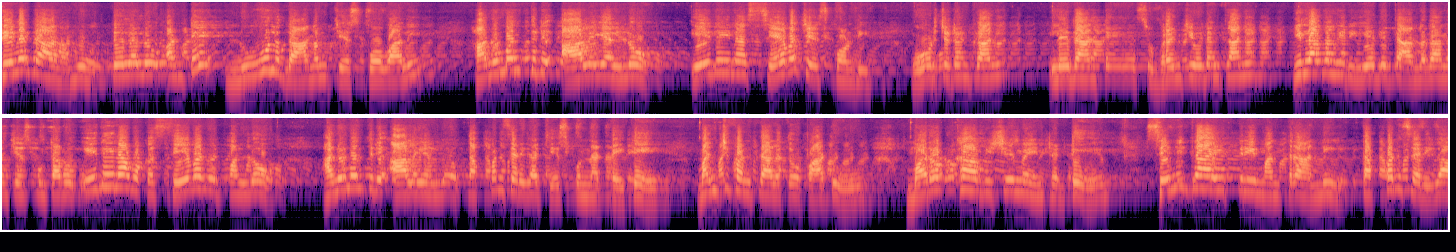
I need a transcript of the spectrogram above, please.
తెల తెలలు అంటే నువ్వులు దానం చేసుకోవాలి. హనుమంతుడి ఆలయంలో ఏదైనా సేవ చేసుకోండి. ఓడ్చడం కానీ లేదా అంటే శుభ్రం చేయడం కానీ ఇలాగ మీరు ఏదైతే అన్నదానం చేసుకుంటారో ఏదైనా ఒక సేవ రూపంలో హనుమంతుడి ఆలయంలో తప్పనిసరిగా చేసుకున్నట్టయితే మంచి ఫలితాలతో పాటు మరొక విషయం ఏంటంటే శని గాయత్రి మంత్రాన్ని తప్పనిసరిగా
